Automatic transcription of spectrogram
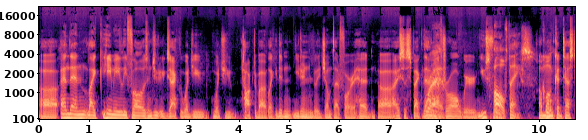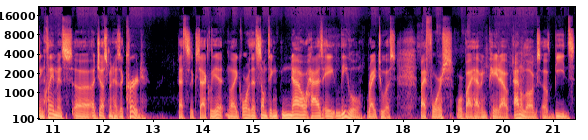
Uh, and then, like he immediately follows into exactly what you what you talked about. Like you didn't you didn't really jump that far ahead. Uh, I suspect that Right. after all, we're useful. Oh, thanks. among contesting claimants, uh, adjustment has occurred. That's exactly it. Like, or that something now has a legal right to us by force or by having paid out analogs of beads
